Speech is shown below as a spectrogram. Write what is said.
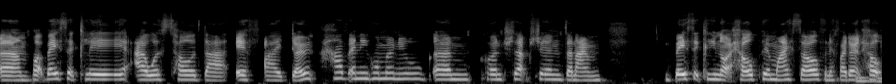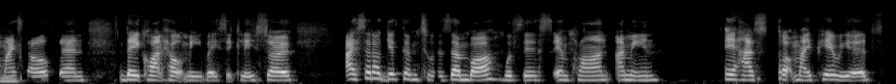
Um, but basically, I was told that if I don't have any hormonal um, contraceptions, then I'm basically not helping myself and if i don't mm-hmm. help myself then they can't help me basically so i said i'll give them to december with this implant i mean it has stopped my periods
